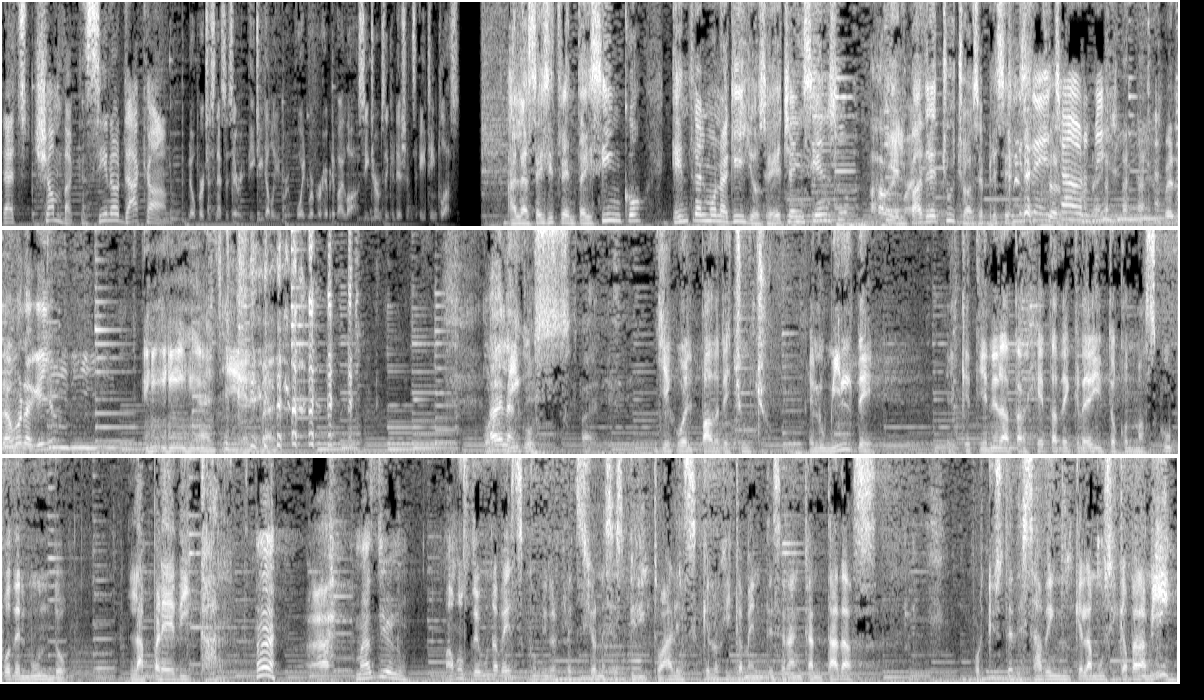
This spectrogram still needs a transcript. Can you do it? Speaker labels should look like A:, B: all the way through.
A: That's chumbacasino.com.
B: No purchase necessary. BGW. Void were prohibited by law. See terms and conditions. 18 plus.
C: A las 6 y 35 entra el monaguillo, se echa incienso y el padre Chucho hace presencia.
D: Se echa a dormir.
E: ¿Verdad, Monaguillo?
F: Así es, padre. Hola, amigos.
C: Padre,
F: Llegó el padre Chucho, el humilde, el que tiene la tarjeta de crédito con más cupo del mundo, la Predicar.
C: Ah, más de uno.
F: Vamos de una vez con mis reflexiones espirituales que lógicamente serán cantadas, porque ustedes saben que la música para mí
